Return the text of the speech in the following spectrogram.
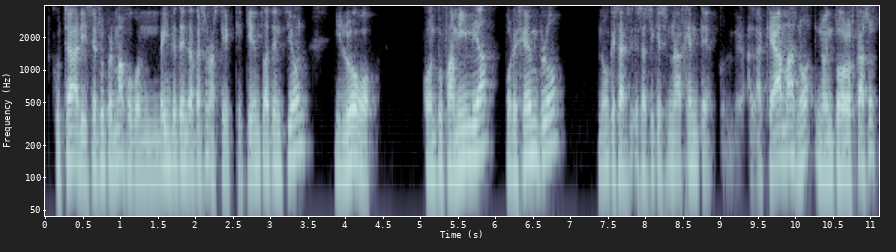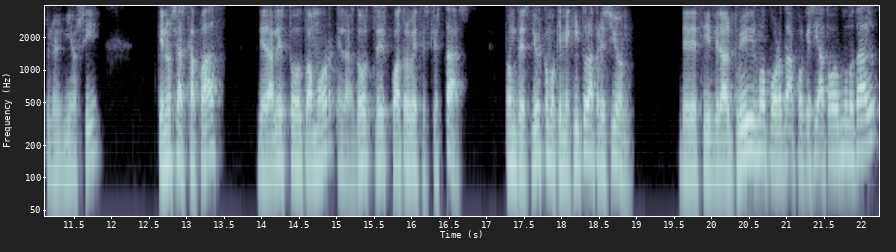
escuchar y ser súper majo con 20, 30 personas que, que, quieren tu atención y luego con tu familia, por ejemplo, ¿no? que esa, sí que es una gente a la que amas, ¿no? no en todos los casos, pero en el mío sí, que no seas capaz de darles todo tu amor en las dos, tres, cuatro veces que estás. Entonces, yo es como que me quito la presión de decir del altruismo, por, porque sí, a todo el mundo tal,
